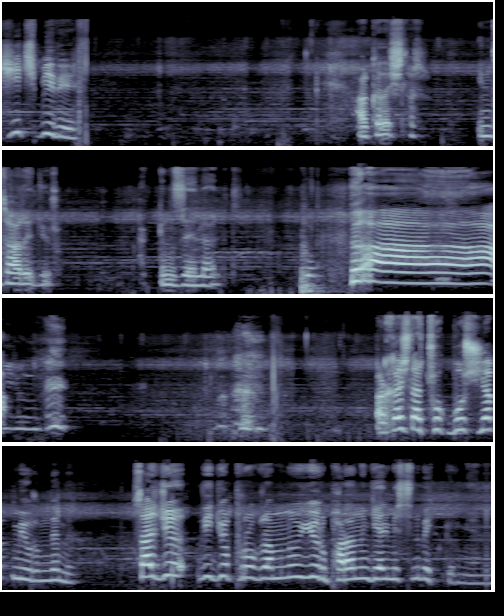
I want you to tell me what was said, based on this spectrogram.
Hiçbiri. Arkadaşlar intihar ediyorum. Hakkınızı helal edin. Arkadaşlar çok boş yapmıyorum değil mi? Sadece video programına uyuyorum. Paranın gelmesini bekliyorum yani.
